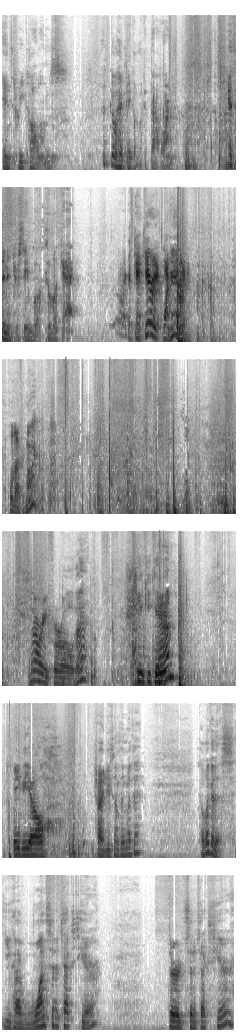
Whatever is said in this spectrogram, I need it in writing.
in three columns. Let's go ahead and take a look at that one. It's an interesting book to look at. Oh, I just can't carry it one hand. Hold on for a moment. Sorry for all that. Shaky cam. Maybe I'll try to do something with it. So look at this. You have one set of text here, third set of text here.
